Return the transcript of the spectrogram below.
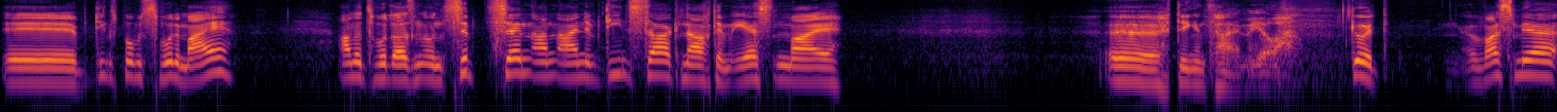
äh, Dingsbums 2. Mai, anno 2017, an einem Dienstag nach dem 1. Mai. Äh, Dingensheim, ja. Gut was mir,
